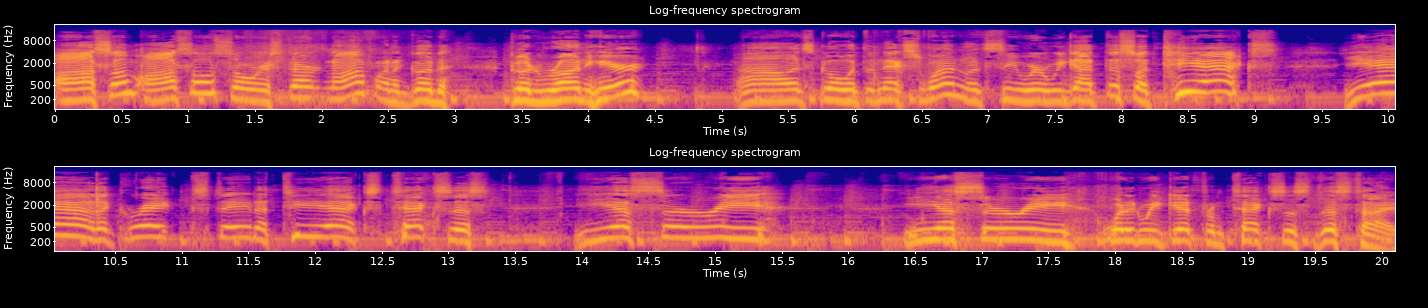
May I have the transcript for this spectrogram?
Awesome, awesome. So we're starting off on a good, good run here. Uh, let's go with the next one. Let's see where we got this one. TX. Yeah, the great state of TX, Texas. Yes, sirree. Yes, sirree. What did we get from Texas this time?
